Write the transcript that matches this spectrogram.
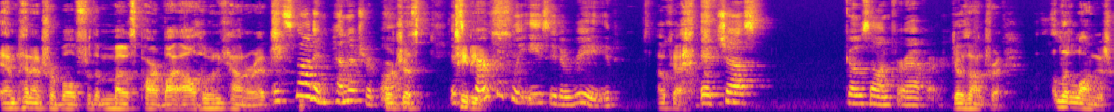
impenetrable for the most part by all who encounter it. It's not impenetrable. or just it's tedious. perfectly easy to read. Okay. It just goes on forever. Goes on for a little longish,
